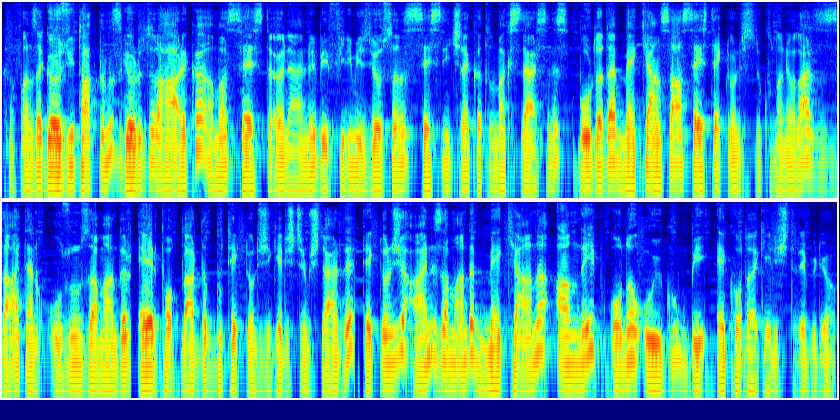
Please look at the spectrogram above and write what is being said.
Kafanıza gözlüğü taktınız görüntü de harika ama ses de önemli. Bir film izliyorsanız sesin içine katılmak istersiniz. Burada da mekansal ses teknolojisini kullanıyorlar. Zaten uzun zamandır AirPod'larda bu teknoloji geliştirmişlerdi. Teknoloji aynı zamanda mekanı anlayıp ona uygun bir eko da geliştirebiliyor.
